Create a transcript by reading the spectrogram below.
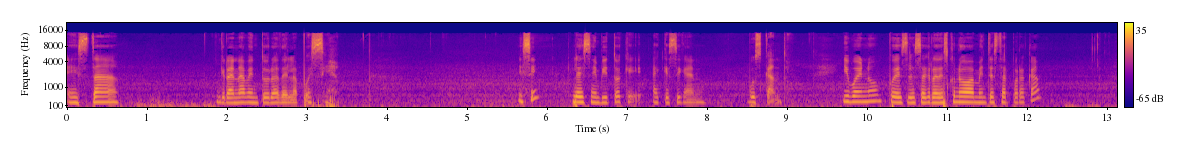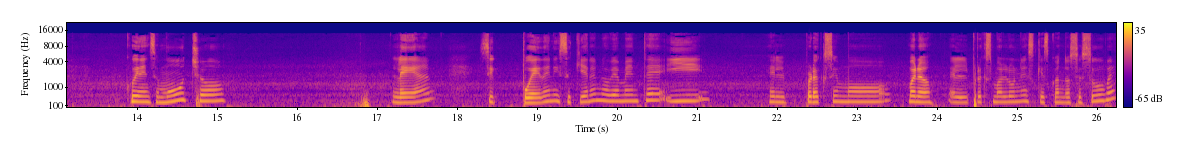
esta gran aventura de la poesía. Y sí, les invito a que, a que sigan buscando. Y bueno, pues les agradezco nuevamente estar por acá. Cuídense mucho. Lean si pueden y si quieren, obviamente. Y el próximo, bueno, el próximo lunes, que es cuando se sube,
